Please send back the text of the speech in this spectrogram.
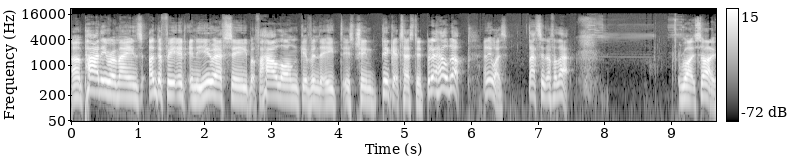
Um, Paddy remains undefeated in the UFC, but for how long, given that he, his chin did get tested? But it held up. Anyways, that's enough of that. Right, so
